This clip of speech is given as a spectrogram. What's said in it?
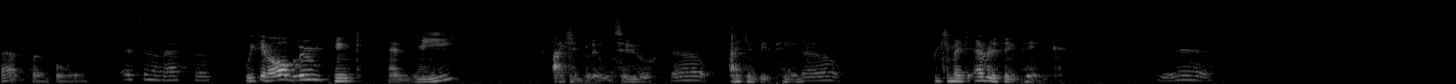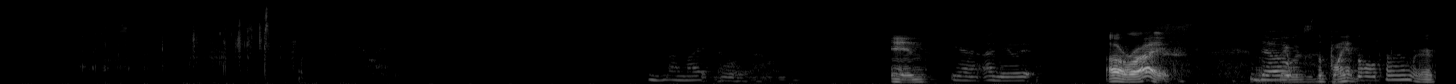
bathtub boy? It's in the bathtub. We can all bloom pink, and me. I can bloom too. Dope. I can be pink. Dope. We can make everything pink. Yes. I knew it. I might know it. I don't know. End. Yeah, I knew it. All right. They Dope. were just a plant the whole time, or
